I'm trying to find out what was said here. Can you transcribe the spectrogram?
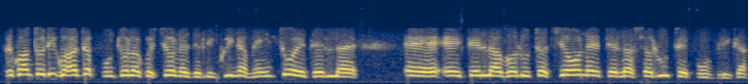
per quanto riguarda appunto la questione dell'inquinamento e, del, eh, e della valutazione della salute pubblica.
